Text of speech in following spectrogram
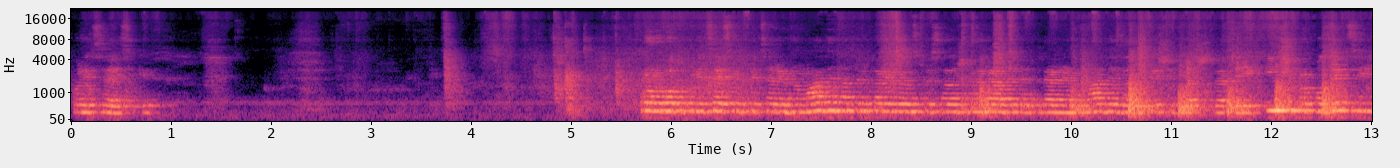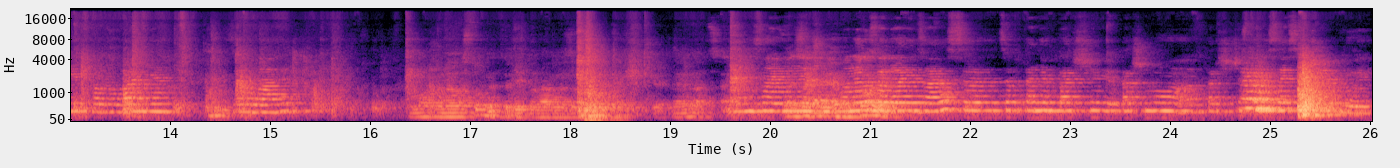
поліцейських. Про роботу поліцейських офіцерів громади на території Львівської селищної ради територіальної громади за 2024 рік. Інші пропозиції, планування, зауваги. Може на наступне тоді пленарне засідання, чи не на це. Я не знаю, вони, вони розглядають зараз е, це питання в першій, першому, е, в першій частині сесії чи в другій.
